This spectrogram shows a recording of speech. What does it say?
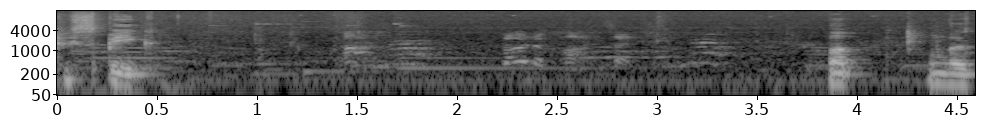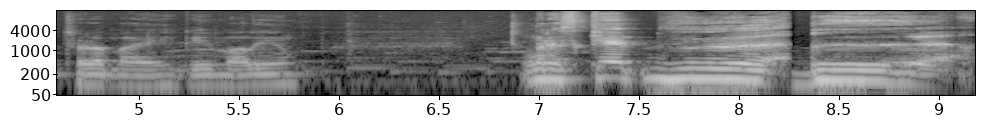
to speak. Well, I'm gonna turn up my game volume. I'm gonna skip. Bleh. Bleh.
